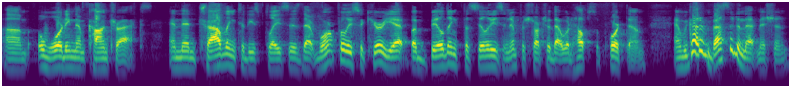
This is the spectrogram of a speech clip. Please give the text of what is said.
um, awarding them contracts and then traveling to these places that weren't fully secure yet, but building facilities and infrastructure that would help support them. And we got invested in that mission.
